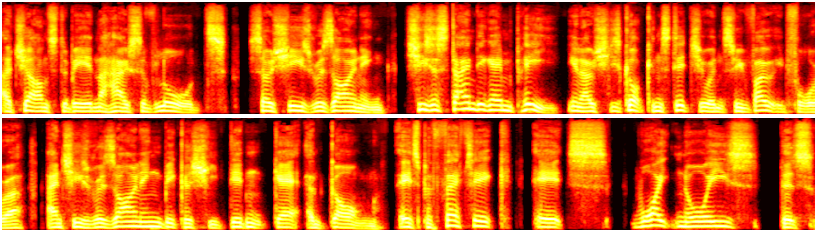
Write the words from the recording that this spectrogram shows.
a chance to be in the House of Lords. So she's resigning. She's a standing MP. You know, she's got constituents who voted for her and she's resigning because she didn't get a gong. It's pathetic. It's white noise that's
